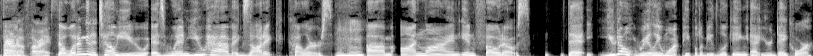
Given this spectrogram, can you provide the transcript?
fair Um, enough. All right. So what I'm going to tell you is when you have exotic colors Mm-hmm. um, online in photos, that you don't really want people to be looking at your decor.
